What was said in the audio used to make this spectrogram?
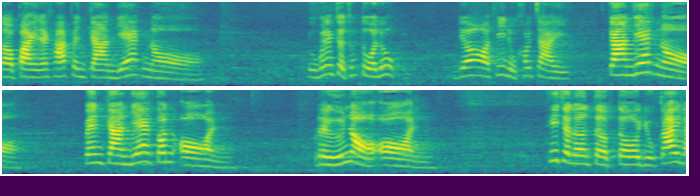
ต่อไปนะคะเป็นการแยกหนอหนูไม่ต้องจดทุกตัวลูกย่อที่หนูเข้าใจ การแยกหนอเป็นการแยกต้นอ่อน หรือหน่ออ่อน ที่เจริญเติบโตอยู่ใกล้ล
